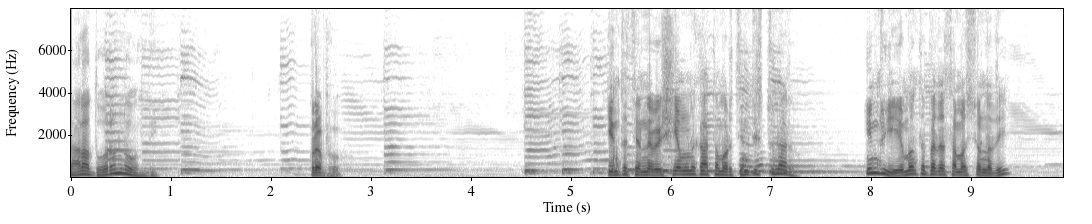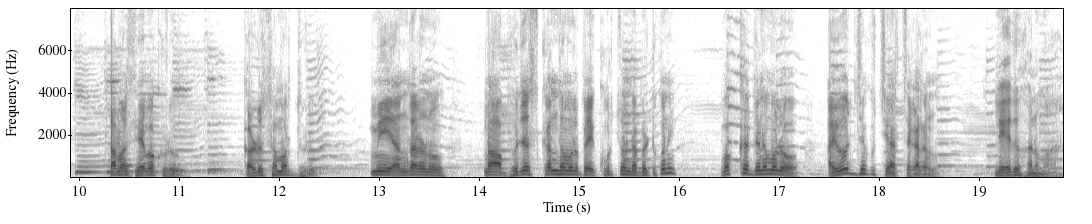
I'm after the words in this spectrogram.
చాలా దూరంలో ఉంది. ప్రభు ఇంత చిన్న విషయమునకా తమరు చింతిస్తున్నారు. ఇందు ఏమంత పెద్ద సమస్య ఉన్నది? తమ సేవకుడు కడు సమర్థుడు. మీ అందరను నా భుజస్కంధములపై కూర్చుండబెట్టుకుని ఒక్క దినములో అయోధ్యకు చేర్చగలను. లేదు హనుమ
